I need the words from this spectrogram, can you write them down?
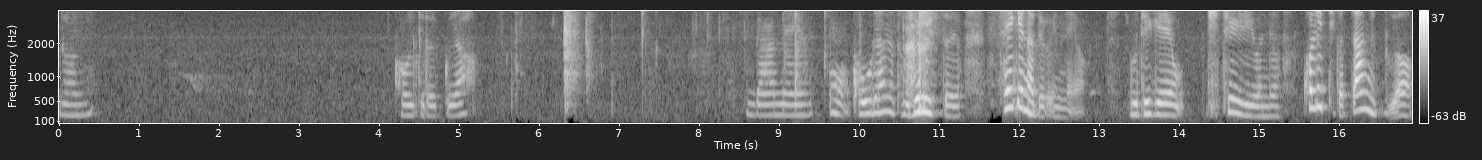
이런 거울 들어있고요. 그 다음에 어, 거울이 하나 더 들어있어요. 세 개나 들어있네요. 이거 되게 디테일이 완전 퀄리티가 짱이고요.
